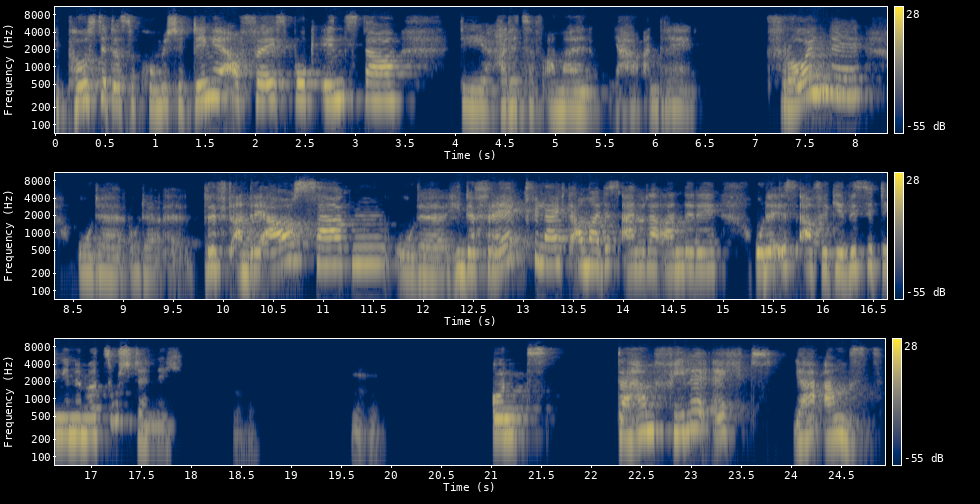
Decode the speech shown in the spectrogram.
die postet da so komische Dinge auf Facebook, Insta, die hat jetzt auf einmal ja andere Freunde oder, oder äh, trifft andere Aussagen oder hinterfragt vielleicht auch mal das ein oder andere oder ist auch für gewisse Dinge nicht mehr zuständig. Mhm. Mhm. Und da haben viele echt, ja, Angst.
